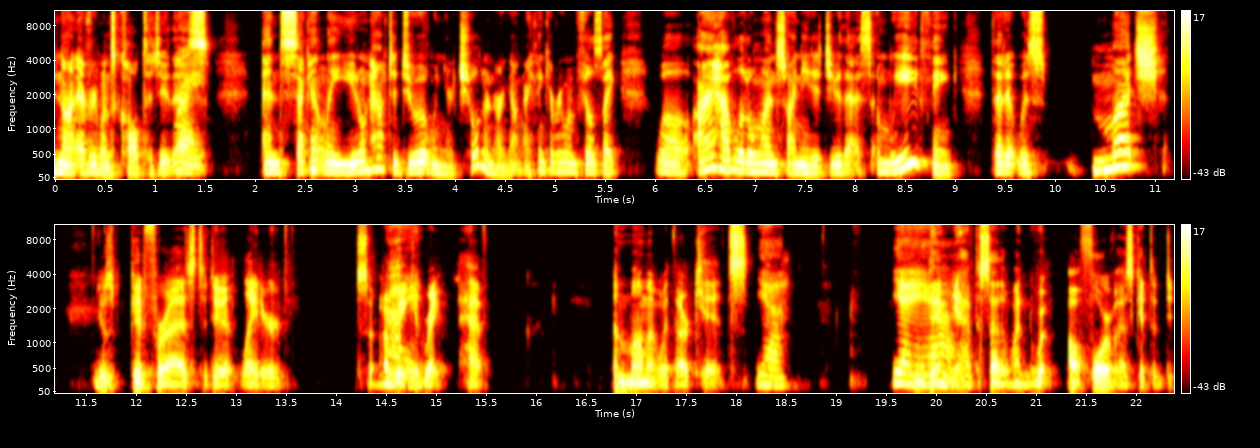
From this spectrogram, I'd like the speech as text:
not everyone's called to do this Right. and secondly you don't have to do it when your children are young i think everyone feels like well i have little ones so i need to do this and we think that it was much It was good for us to do it later, so Right. we could right, have a moment with our kids. yeah, yeah, yeah. And then you have this other one. Where all four of us get to do,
